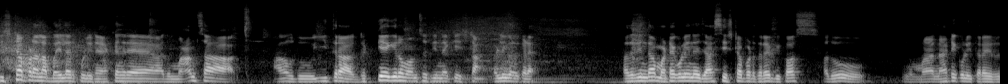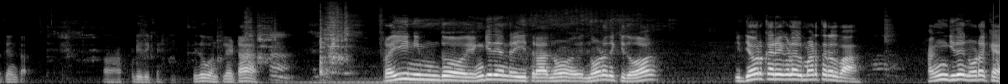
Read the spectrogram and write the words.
ಇಷ್ಟಪಡಲ್ಲ ಬೈಲರ್ ಕೋಳಿನ. ಯಾಕಂದರೆ ಅದು ಮಾಂಸ ಹೌದು ಈ ಥರ ಗಟ್ಟಿಯಾಗಿರೋ ಮಾಂಸ ತಿನ್ನೋಕ್ಕೆ ಇಷ್ಟ ಹಳ್ಳಿಗಳ ಕಡೆ. ಅದರಿಂದ ಮೊಟ್ಟೆ ಕೋಳಿನ ಜಾಸ್ತಿ ಇಷ್ಟಪಡ್ತಾರೆ ಬಿಕಾಸ್ ಅದು ಮಾ- ನಾಟಿ ಕೋಳಿ ಥರ ಇರುತ್ತೆ ಅಂತ. ಹಾಕ್ಬಿಡಿ ಇದಕ್ಕೆ ಇದು ಒಂದು ಪ್ಲೇಟಾ. ಫ್ರೈ ನಿಮ್ಮದು ಹೆಂಗಿದೆ ಅಂದರೆ ಈ ಥರ ನೋ ನೋಡೋದಕ್ಕಿದು ಈ ದೇವ್ರ ಕಾರ್ಯಗಳಲ್ಲಿ ಮಾಡ್ತಾರಲ್ವಾ? ಹಂಗಿದೆ ನೋಡೋಕ್ಕೆ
